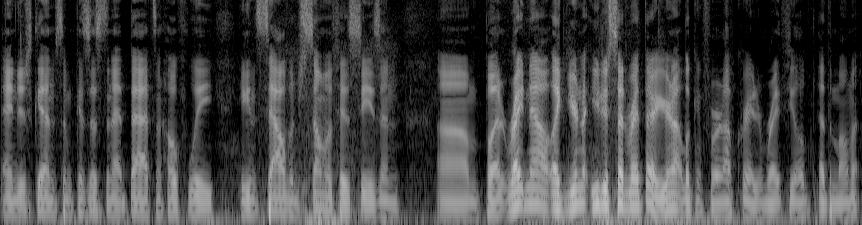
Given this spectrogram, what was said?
and just get him some consistent at bats, and hopefully he can salvage some of his season. Um, but right now, like you're not, you just said right there, you're not looking for an upgrade in right field at the moment.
